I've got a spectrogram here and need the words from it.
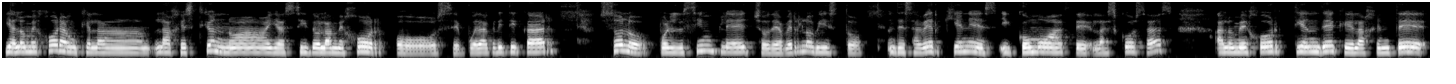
Y a lo mejor, aunque la, gestión no haya sido la mejor o se pueda criticar, solo por el simple hecho de haberlo visto, de saber quién es y cómo hace las cosas, a lo mejor tiende que la gente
